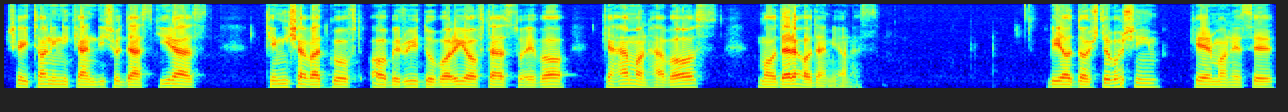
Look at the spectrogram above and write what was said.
شیطانی نیکندیش و دستگیر است که می شود گفت آبروی دوباره یافته است و اوا که همان هواست مادر آدمیان است. به یاد داشته باشیم که ارمان هسه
